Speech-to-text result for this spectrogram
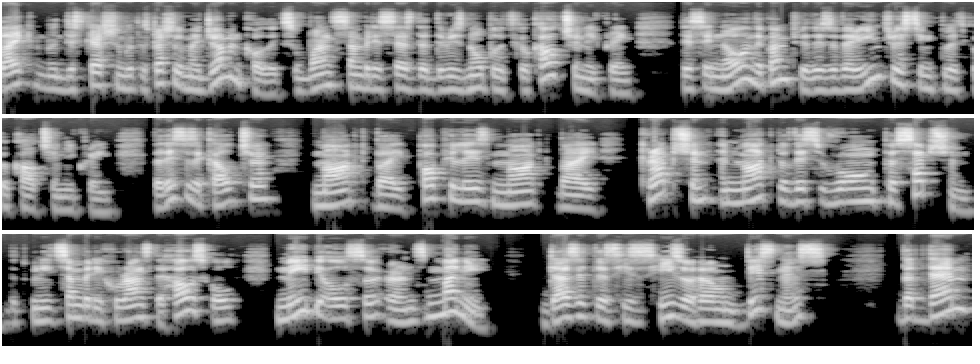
Like in discussion with, especially my German colleagues, once somebody says that there is no political culture in Ukraine, they say, no, in the country, there's a very interesting political culture in Ukraine. But this is a culture marked by populism, marked by corruption, and marked of this wrong perception that we need somebody who runs the household, maybe also earns money, does it as his, his or her own business, but then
